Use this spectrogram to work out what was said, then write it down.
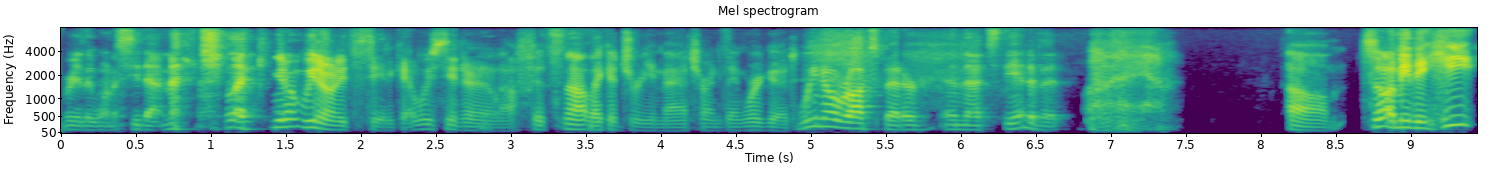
really want to see that match. like you know, we don't need to see it again. We've seen it enough. It's not like a dream match or anything. We're good. we know Rock's better, and that's the end of it. Yeah. Um, so I mean, the Heat,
